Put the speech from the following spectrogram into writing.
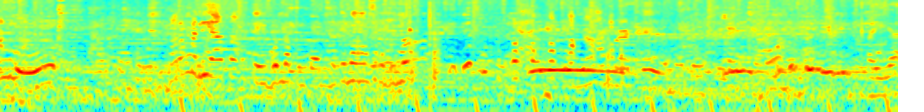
Oo. Parang mali ata ang table na punta. Ito na nga sa kabila. Kaya.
